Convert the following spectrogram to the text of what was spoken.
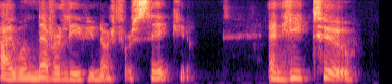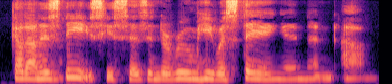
I will never leave you nor forsake you. And he too got on his knees, he says, in the room he was staying in and um,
